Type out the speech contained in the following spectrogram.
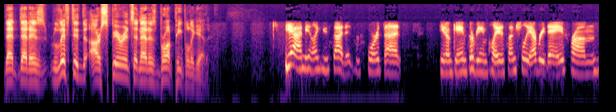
that that has lifted our spirits and that has brought people together. Yeah, I mean, like you said, it's a sport that you know, games are being played essentially every day from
